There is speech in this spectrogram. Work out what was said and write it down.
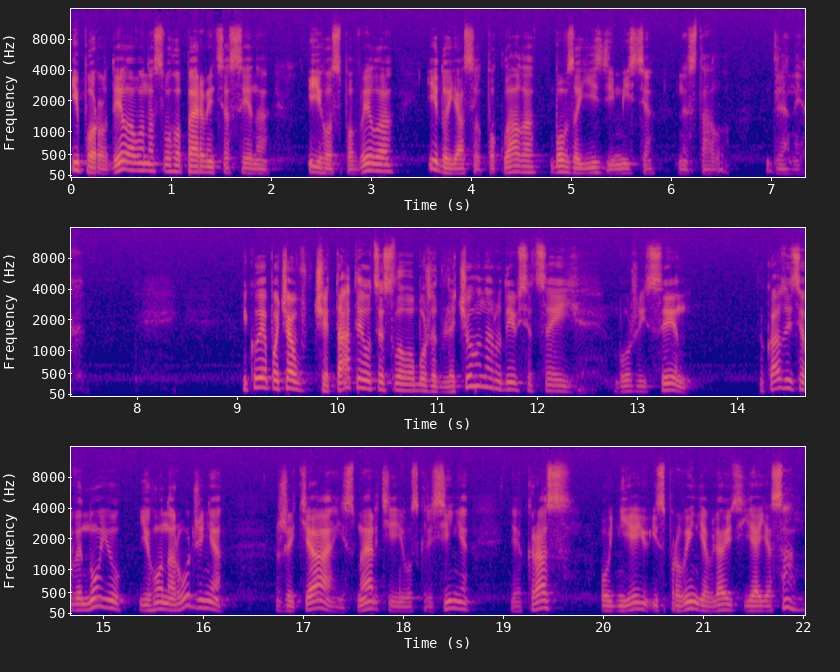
І породила вона свого первенця сина, і його спавила, і до ясел поклала, бо в заїзді місця не стало для них. І коли я почав читати оце Слово Боже, для чого народився цей Божий син? Оказується, виною його народження, життя і смерті, і Воскресіння якраз однією із провин являюсь я, я сам.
